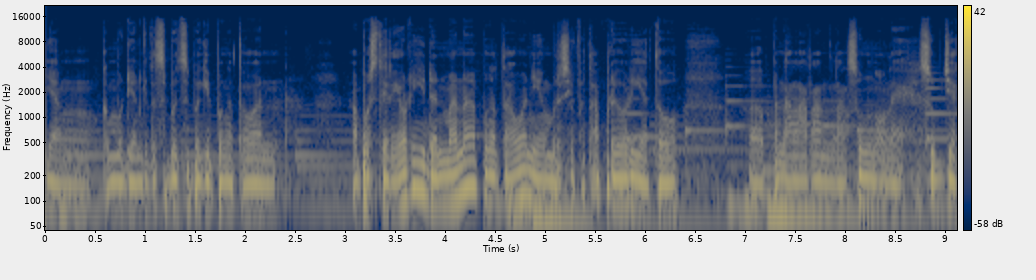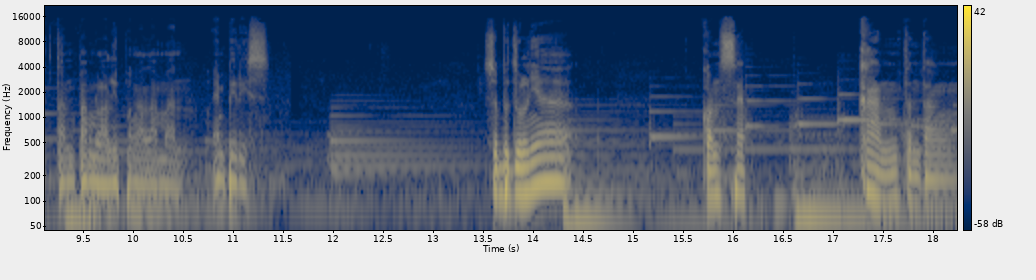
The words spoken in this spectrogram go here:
yang kemudian kita sebut sebagai pengetahuan a posteriori dan mana pengetahuan yang bersifat a priori atau uh, penalaran langsung oleh subjek tanpa melalui pengalaman empiris. Sebetulnya konsep Kant tentang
